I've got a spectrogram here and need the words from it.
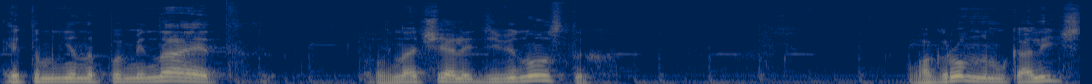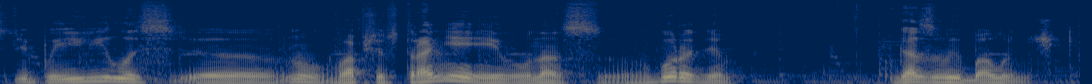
Это мне напоминает в начале 90-х в огромном количестве появилось, э, ну, вообще в стране и у нас в городе газовые баллончики.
